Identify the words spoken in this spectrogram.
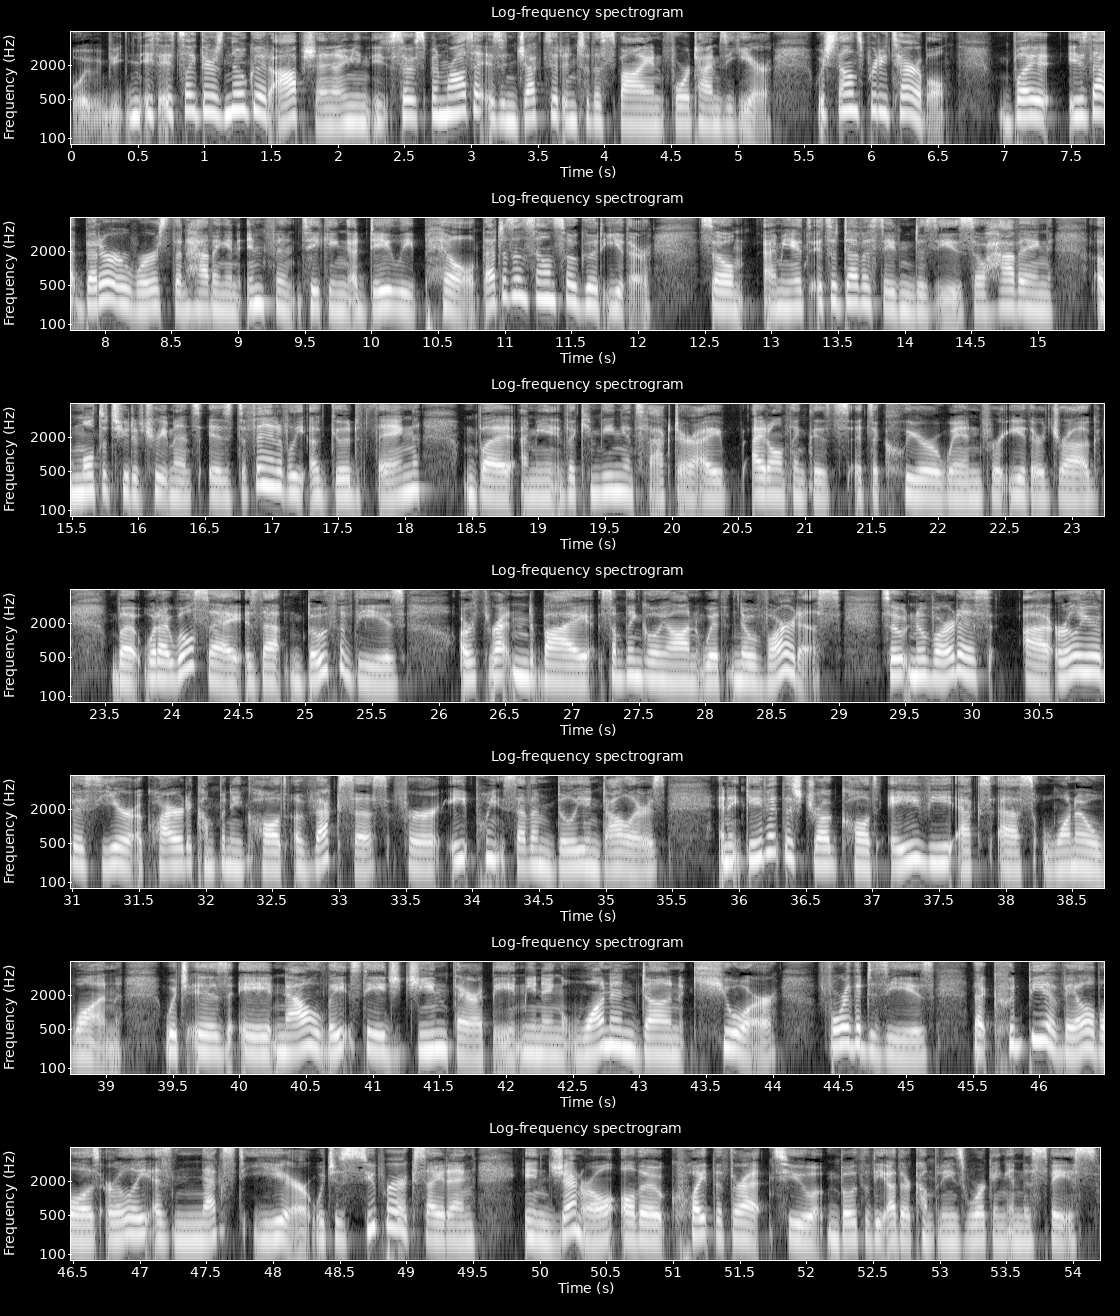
it's like there's no good option. I mean, so Spinraza is injected into the spine four times a year, which sounds pretty terrible. But is that better or worse than having an infant taking a daily pill? That doesn't sound so good either. So, I mean, it's, it's a devastating disease. So having a multitude of treatments is definitively a good thing. But I mean, the convenience factor, I, I don't think it's, it's a clear win for either drug. But what I will say is that both of these are threatened by something going on with Novartis. So Novartis Novartis uh, earlier this year acquired a company called Avexis for $8.7 billion, and it gave it this drug called AVXS 101, which is a now late stage gene therapy, meaning one and done cure for the disease that could be available as early as next year, which is super exciting in general, although quite the threat to both of the other companies working in this space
